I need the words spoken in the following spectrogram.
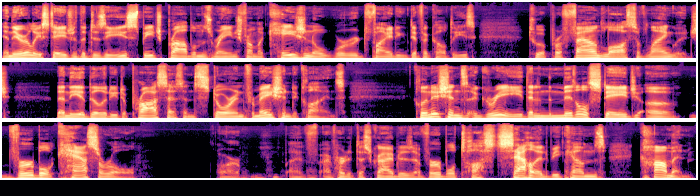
In the early stage of the disease, speech problems range from occasional word finding difficulties to a profound loss of language. Then the ability to process and store information declines. Clinicians agree that in the middle stage of verbal casserole, or I've, I've heard it described as a verbal tossed salad, becomes common.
